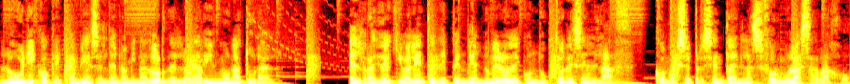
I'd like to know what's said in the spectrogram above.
lo único que cambia es el denominador del logaritmo natural. El radio equivalente depende del número de conductores en el haz, como se presenta en las fórmulas abajo.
